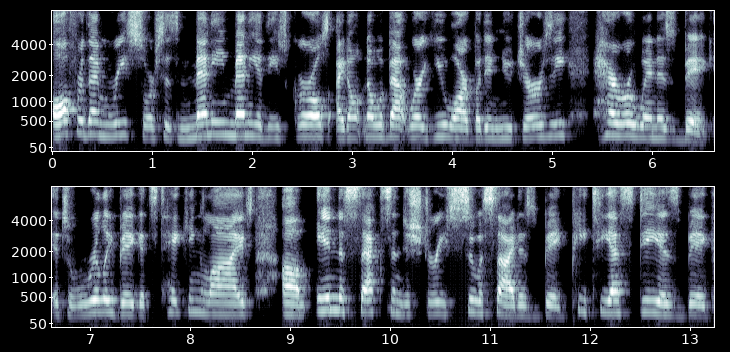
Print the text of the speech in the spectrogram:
offer them resources. Many, many of these girls, I don't know about where you are, but in New Jersey, heroin is big. It's really big. It's taking lives. Um, in the sex industry, suicide is big, PTSD is big,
